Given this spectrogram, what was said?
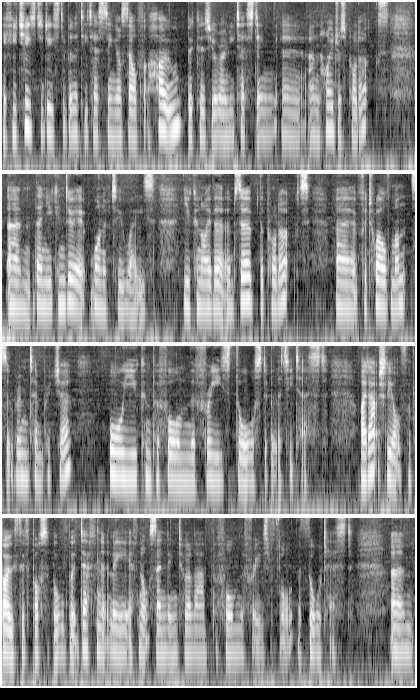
If you choose to do stability testing yourself at home because you're only testing uh, anhydrous products, um, then you can do it one of two ways. You can either observe the product uh, for 12 months at room temperature or you can perform the freeze thaw stability test. I'd actually opt for both if possible, but definitely, if not sending to a lab, perform the freeze thaw, thaw test. Um,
